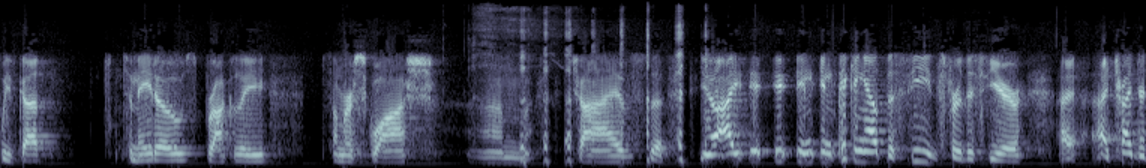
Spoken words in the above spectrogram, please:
we've got tomatoes, broccoli, summer squash, um, chives. Uh, you know, I in in picking out the seeds for this year, I, I tried to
